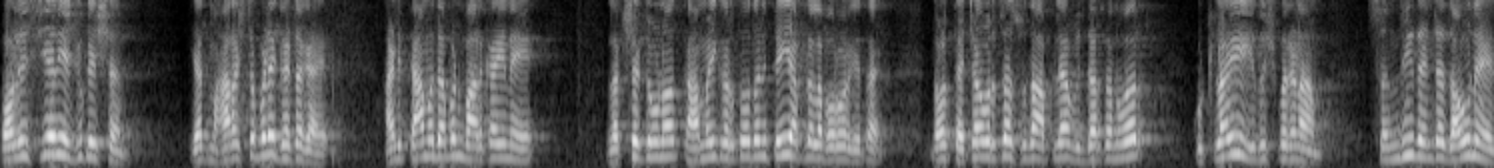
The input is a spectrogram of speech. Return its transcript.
पॉलिसी आणि एज्युकेशन यात महाराष्ट्र पण एक घटक आहे. आणि त्यामध्ये आपण बारकाईने लक्ष ठेवून आहोत कामही करतो आहोत आणि तेही आपल्याला बरोबर घेत आहेत त्यामुळे त्याच्यावरचा सुद्धा आपल्या विद्यार्थ्यांवर कुठलाही दुष्परिणाम संधी त्यांच्या जाऊ नयेत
